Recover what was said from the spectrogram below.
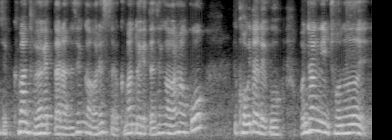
이제 그만둬야겠다라는 생각을 했어요. 그만둬야겠다는 생각을 하고 거기다 대고 원장님 저는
